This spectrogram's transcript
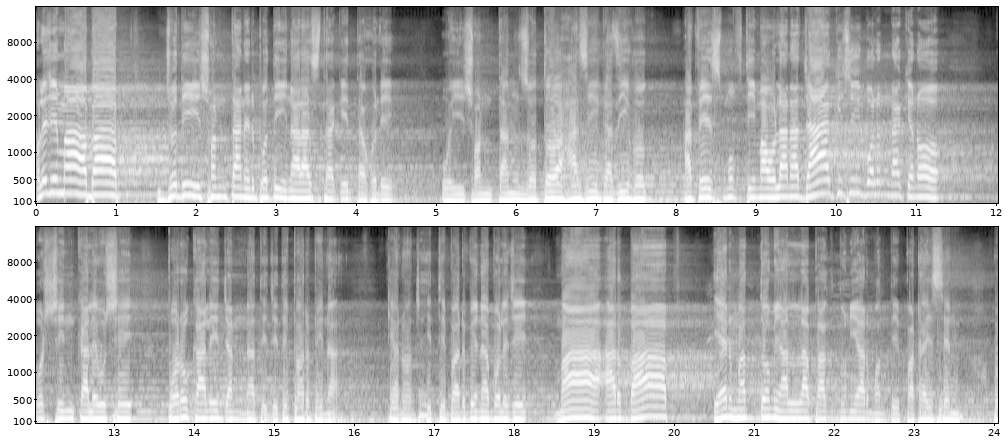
বলে যে, মা, বাপ, যদি সন্তানের প্রতি নারাজ থাকে, তাহলে ওই সন্তান যত হাজি গাজি হোক, হাফেজ, মুফতি, মাওলানা, যা কিছুই বলেন না কেন কশিনকালেও সে পরকালে জান্নাতে যেতে পারবে না। কেন যাইতে পারবে না? বলে যে মা আর বাপ এর মাধ্যমে আল্লাহ পাক দুনিয়ার মধ্যে পাঠাইছেন। ও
